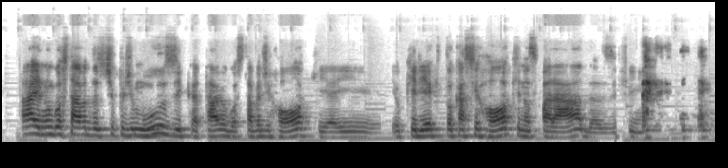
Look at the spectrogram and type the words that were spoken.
ah, eu não gostava do tipo de música, tal, eu gostava de rock, aí eu queria que tocasse rock nas paradas, enfim.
